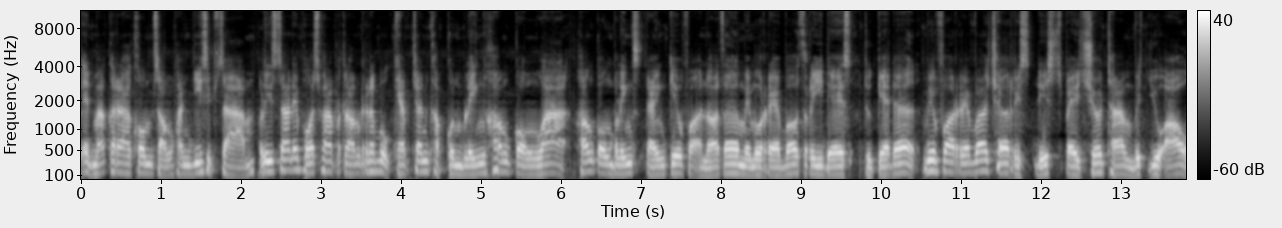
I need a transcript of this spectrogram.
21 มกราคม 2023 ลิซ่าได้โพสต์ภาพพร้อมระบุแคปชั่นขอบคุณบลิงฮ่องกงว่าฮ่องกง Blinks thank you for another memorable three days together we forever cherish this special time with you all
